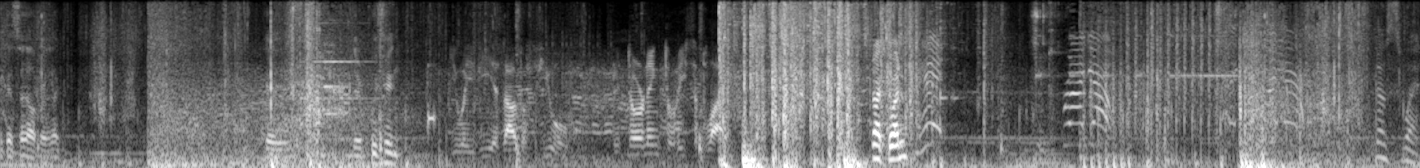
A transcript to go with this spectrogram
I can sell for a. Okay, they're pushing. UAV is out of fuel. Returning to resupply. Struck one. Frag out. No sweat.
